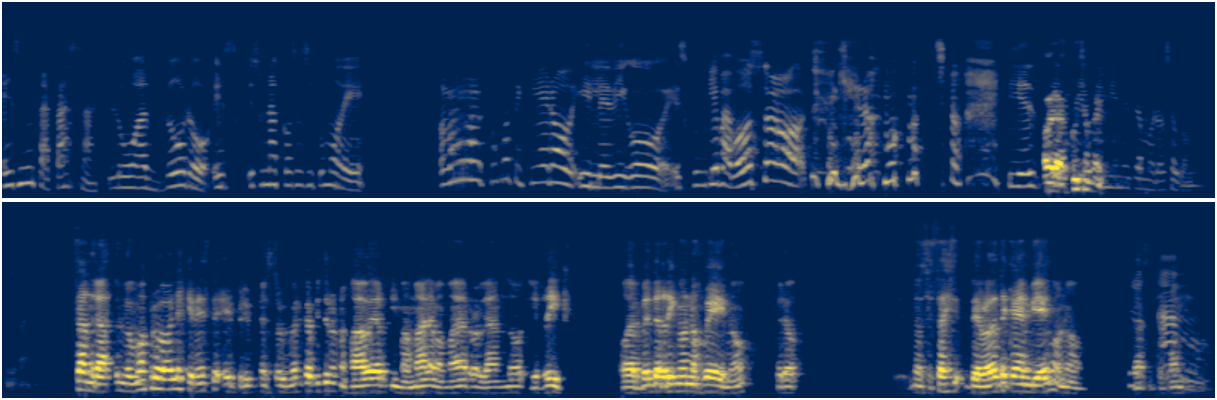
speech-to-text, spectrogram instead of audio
es mi pataza, lo adoro, es, es una cosa así como de, ah, ¿cómo te quiero? Y le digo, escuincle baboso, te quiero mucho. Y es, Ahora, escúchame. también es amoroso conmigo, ¿no? Sandra, lo más probable es que en este, el, nuestro primer capítulo nos va a ver mi mamá, la mamá de Rolando y Rick. O de repente Rick no nos ve, ¿no? Pero, ¿nos estás, ¿de verdad te caen bien o no? Los amo.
